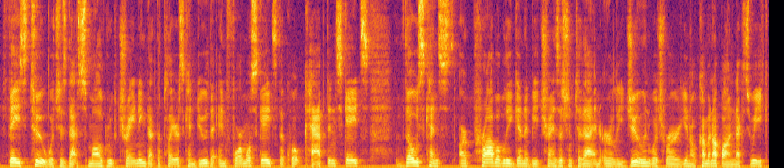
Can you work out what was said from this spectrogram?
phase two, which is that small group training that the players can do, the informal skates, the quote captain skates, those can are probably going to be transitioned to that in early June, which we're you know coming up on next week.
